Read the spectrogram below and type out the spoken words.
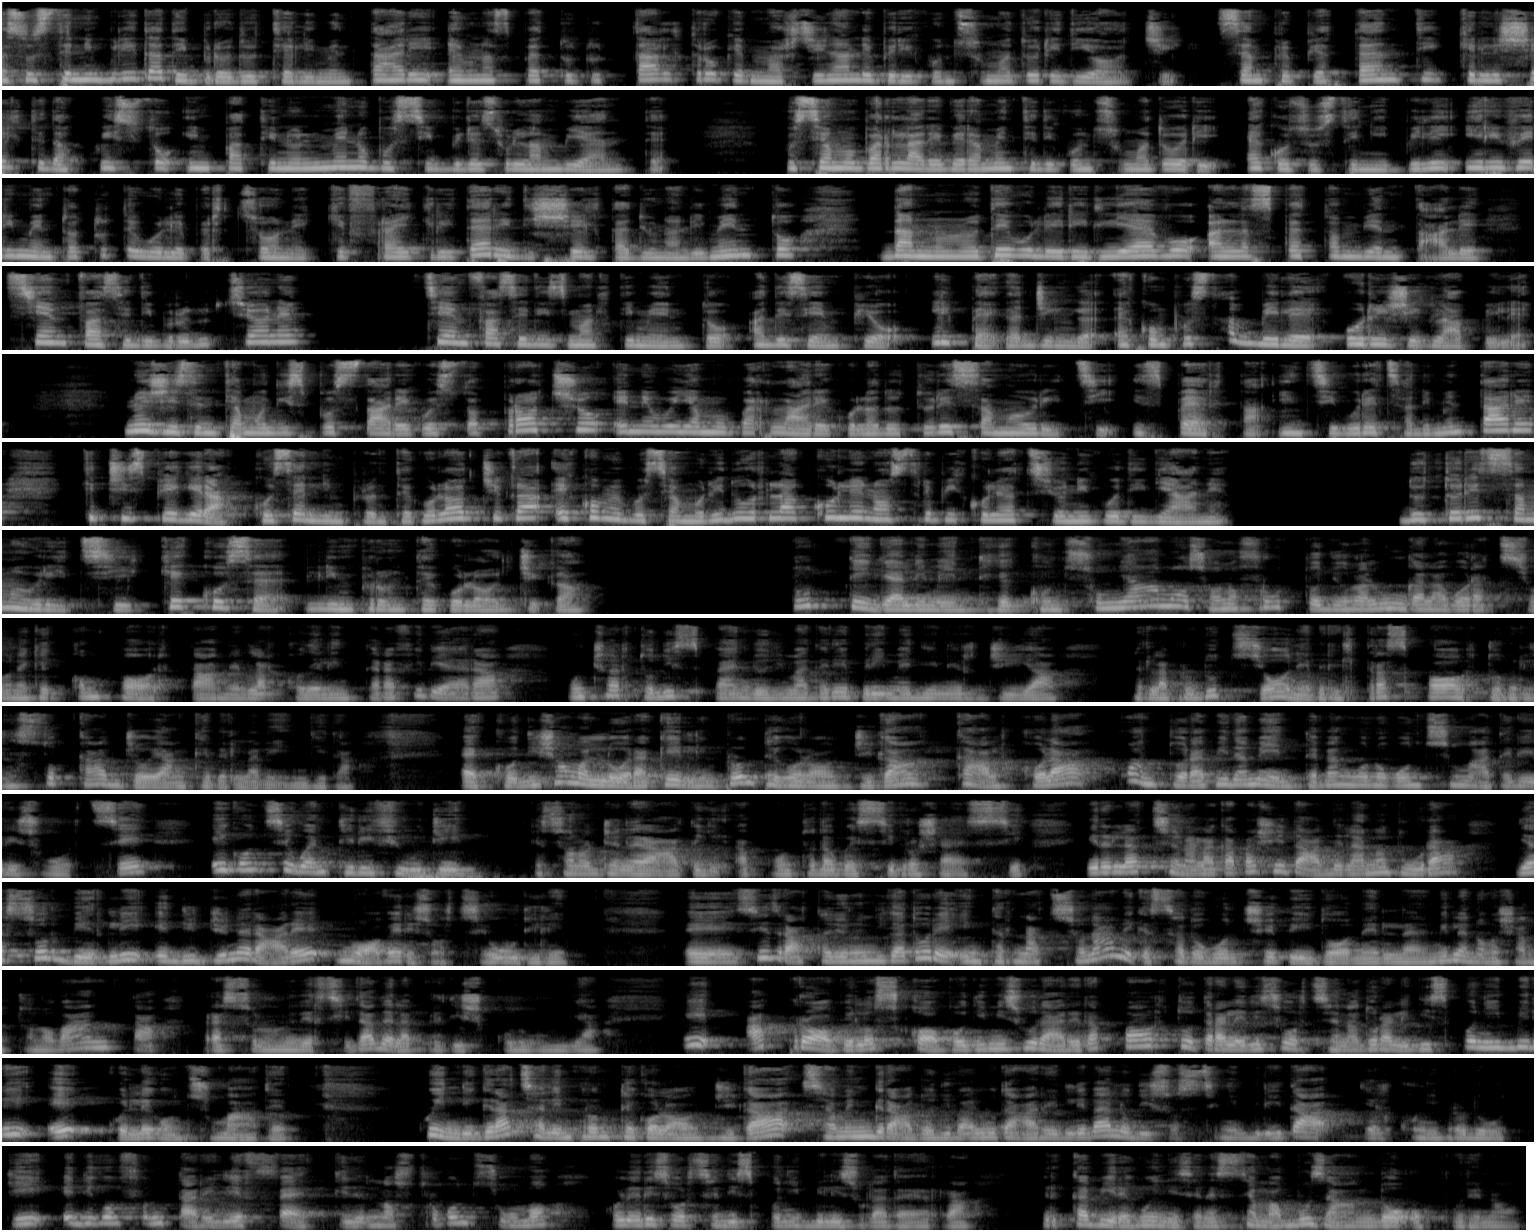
La sostenibilità dei prodotti alimentari è un aspetto tutt'altro che marginale per i consumatori di oggi, sempre più attenti che le scelte d'acquisto impattino il meno possibile sull'ambiente. Possiamo parlare veramente di consumatori ecosostenibili in riferimento a tutte quelle persone che fra i criteri di scelta di un alimento danno notevole rilievo all'aspetto ambientale, sia in fase di produzione sia in fase di smaltimento, ad esempio il packaging è compostabile o riciclabile. Noi ci sentiamo di spostare questo approccio e ne vogliamo parlare con la dottoressa Maurizi, esperta in sicurezza alimentare, che ci spiegherà cos'è l'impronta ecologica e come possiamo ridurla con le nostre piccole azioni quotidiane. Dottoressa Maurizi, che cos'è l'impronta ecologica? Tutti gli alimenti che consumiamo sono frutto di una lunga lavorazione che comporta, nell'arco dell'intera filiera, un certo dispendio di materie prime e di energia per la produzione, per il trasporto, per lo stoccaggio e anche per la vendita. Ecco, diciamo allora che l'impronta ecologica calcola quanto rapidamente vengono consumate le risorse e i conseguenti rifiuti che sono generati appunto da questi processi in relazione alla capacità della natura di assorbirli e di generare nuove risorse utili. Eh, si tratta di un indicatore internazionale che è stato concepito nel 1990 presso l'Università della British Columbia e ha proprio lo scopo di misurare il rapporto tra le risorse naturali disponibili e quelle consumate. Quindi, grazie all'impronta ecologica, siamo in grado di valutare il livello di sostenibilità di alcuni prodotti e di confrontare gli effetti del nostro consumo con le risorse disponibili sulla Terra, per capire quindi se ne stiamo abusando oppure no.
